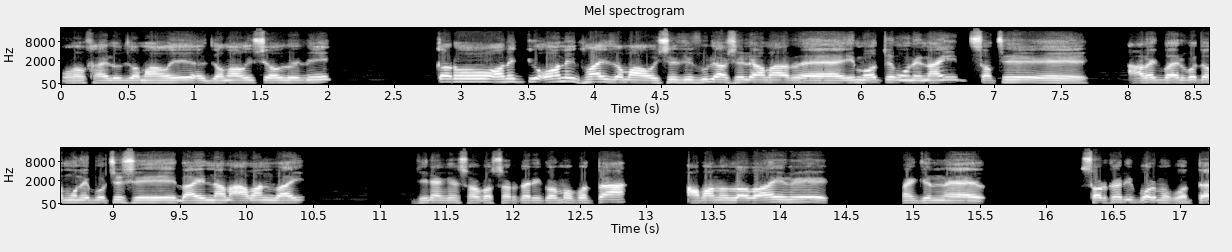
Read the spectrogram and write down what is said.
ওনার ফাইলও জমা হয়ে, জমা হয়েছে অলরেডি কারও অনেক অনেক ফাইল জমা হয়েছে, যেগুলো আসলে আমার এই মুহূর্তে মনে নাই। সবচেয়ে আরেক ভাইয়ের কথা মনে পড়ছে, সে ভাইয়ের নাম আমান ভাই, যিনি একজন সর্ব সরকারি কর্মকর্তা। আমানুল্লাহ ভাই একজন সরকারি কর্মকর্তা।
